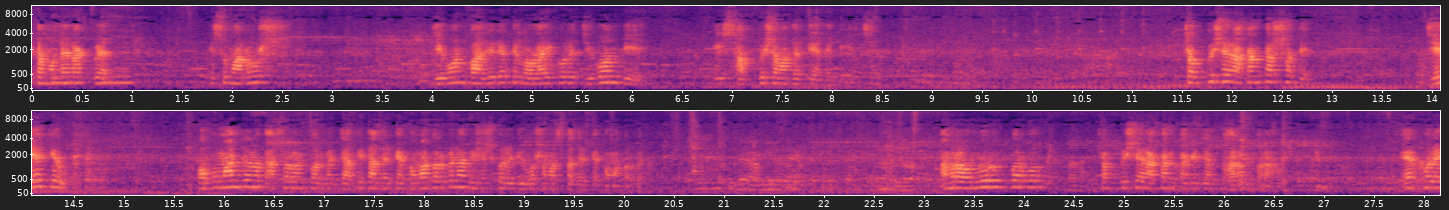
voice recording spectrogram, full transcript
এটা মনে রাখবেন, কিছু মানুষ জীবন বাজি রেখে লড়াই করে জীবন দিয়ে এই ছাব্বিশ আমাদেরকে এনে দিয়েছে। চব্বিশের আকাঙ্ক্ষার সাথে যে কেউ অপমানজনক আচরণ করবেন, জাতি তাদেরকে ক্ষমা করবে না, বিশেষ করে যুব সমাজ তাদেরকে ক্ষমা করবে না। আমরা অনুরোধ করব, চব্বিশের আকাঙ্ক্ষাকে যেন ধারণ করা হয় এরপরে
